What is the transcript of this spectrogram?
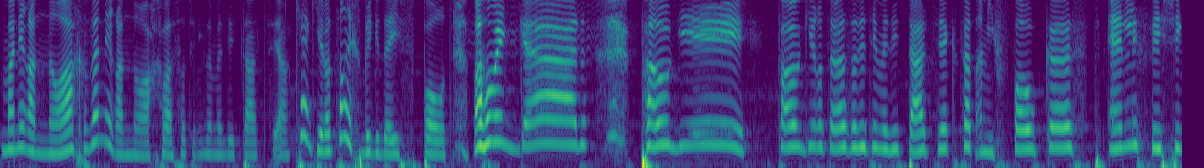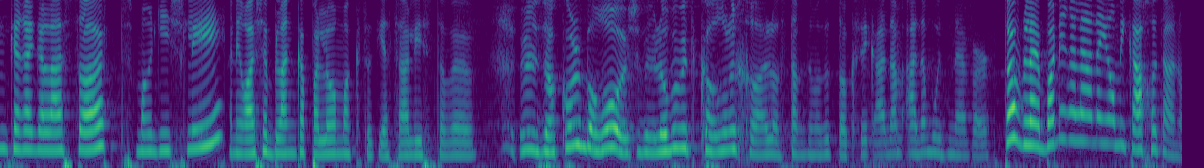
מה נראה נוח? זה נראה נוח לעשות עם זה מדיטציה. כן, כי לא צריך בגדי ספורט. oh my god, פוגי! פוגי רוצה לעשות איתי מדיטציה קצת, אני focused, אין לי fishing כרגע לעשות, מרגיש לי. אני רואה שבלנקה פלומה קצת יצא להסתובב. אה, זה הכל בראש, ולא באמת קר לך. לא, סתם, זה מה זה toxic, אדם, אדם would never. טוב, בוא נראה לאן היום ייקח אותנו.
